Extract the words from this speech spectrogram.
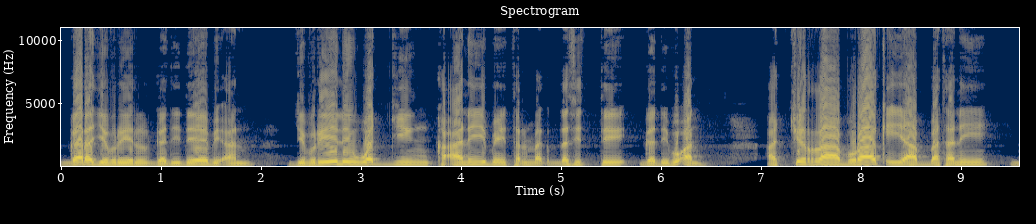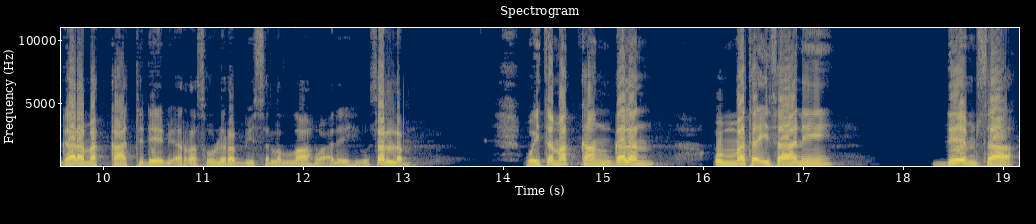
gara jibriil gadi deebi'an wajjiin ka'anii beeytalmaqdasitti gadi bu'an achirraa buraaqii yaabbatanii gara makkaatti deebi'an rasuuli rabbii sala allaahu alayhi wasallam wayta makkaan galan ummata isaanii deemsa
